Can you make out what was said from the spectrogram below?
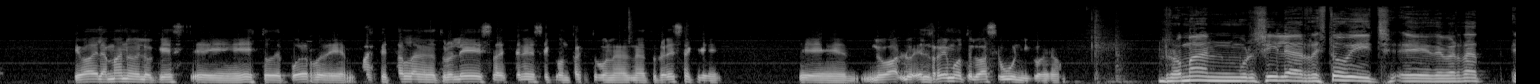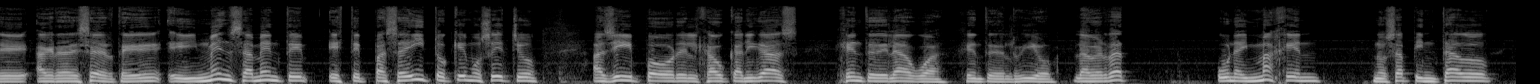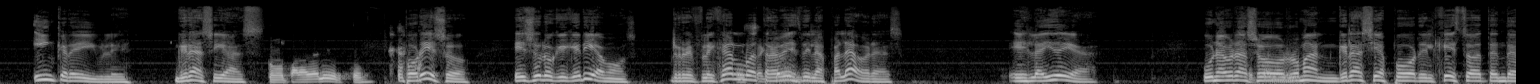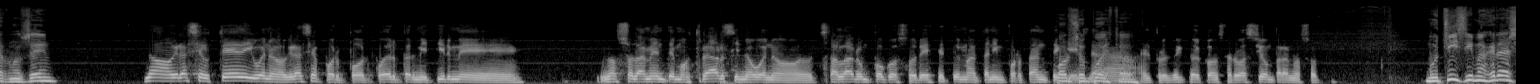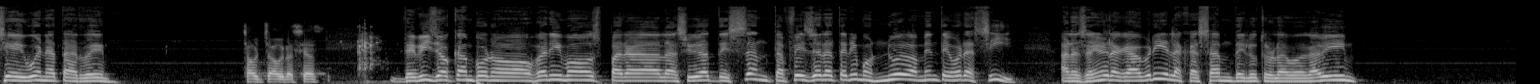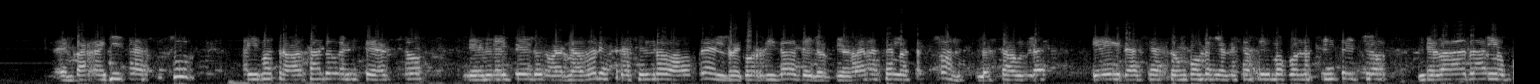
que va de la mano de lo que es eh, esto, de poder respetar la naturaleza, de tener ese contacto con la naturaleza que eh, el remo te lo hace único. Román Mursila Restovich, eh, de verdad eh, agradecerte inmensamente este paseíto que hemos hecho allí por el Jaucanigás, gente del agua, gente del río. La verdad, una imagen nos ha pintado increíble. Gracias. Como para venirte. Por eso, eso es lo que queríamos reflejarlo a través de las palabras. Es la idea. Un abrazo, Román. Gracias por el gesto de atendernos. ¿eh? No, gracias a usted y bueno, gracias por, por poder permitirme no solamente mostrar, sino bueno, charlar un poco sobre este tema tan importante por que supuesto. es el proyecto de conservación para nosotros. Muchísimas gracias y buena tarde. Chao, chao, gracias. De Villa Ocampo nos venimos para la ciudad de Santa Fe. Ya la tenemos nuevamente, ahora sí, a la señora Gabriela Hassam del otro lado de Gaby. En Barranquilla Sur, seguimos trabajando en este acto en el que el gobernador está haciendo ahora el recorrido de lo que van a ser las acciones, las aulas, que gracias a un convenio que se firmó con los sin techo, le va a dar lo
